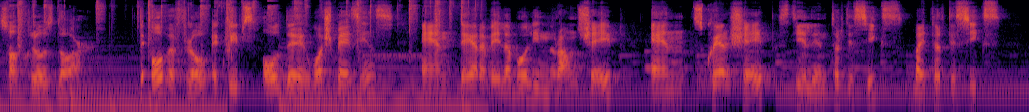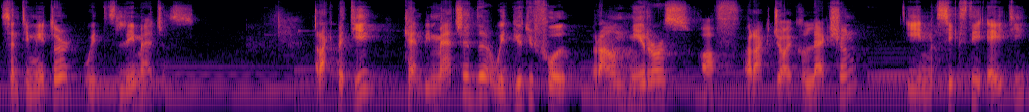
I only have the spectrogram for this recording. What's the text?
soft close door. The overflow equips all the wash basins and they are available in round shape and square shape, still in 36 by 36 centimeter with slim edges. RAK Petit can be matched with beautiful round mirrors of RAK-Joy collection in 60, 80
